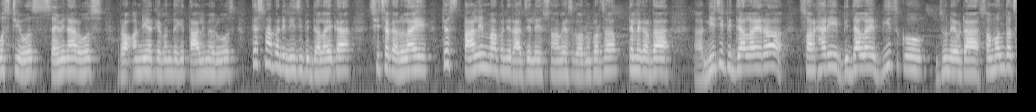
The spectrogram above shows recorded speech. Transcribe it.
गोष्ठी होस् सेमिनार होस् र अन्य के भनेदेखि तालिमहरू होस् त्यसमा पनि निजी विद्यालयका शिक्षकहरूलाई त्यस तालिममा पनि राज्यले समावेश गर्नुपर्छ। त्यसले गर्दा निजी विद्यालय र सरकारी विद्यालय बिचको जुन एउटा सम्बन्ध छ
